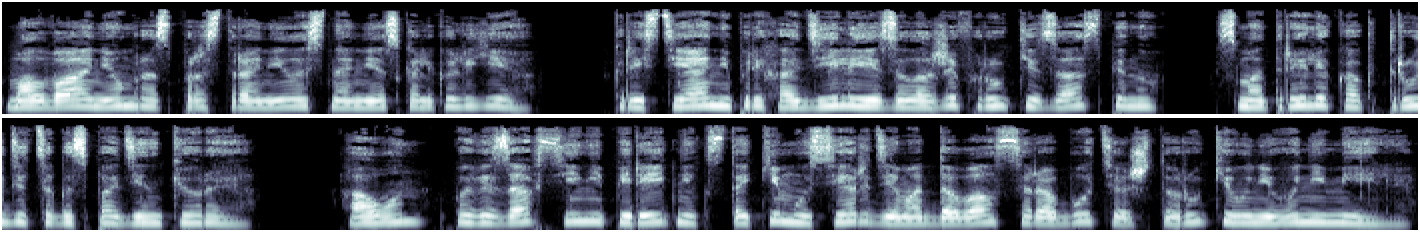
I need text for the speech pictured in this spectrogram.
Молва о нем распространилась на несколько лье. Крестьяне приходили и, заложив руки за спину, смотрели, как трудится господин Кюре. А он, повязав синий передник, с таким усердием отдавался работе, что руки у него не мели.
